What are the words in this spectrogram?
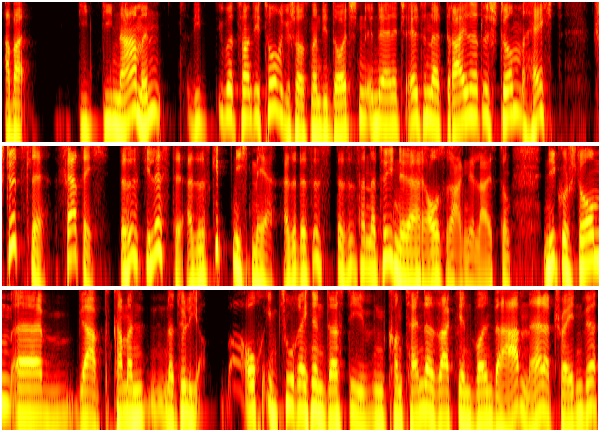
Aber die, die Namen, die über 20 Tore geschossen haben, die Deutschen in der NHL sind halt Dreiseitel, Sturm, Hecht, Stützle, fertig. Das ist die Liste. Also es gibt nicht mehr. Also das ist, das ist halt natürlich eine herausragende Leistung. Nico Sturm, äh, ja, kann man natürlich auch ihm zurechnen, dass die ein Contender sagt, den wollen wir haben, ja, da traden wir.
